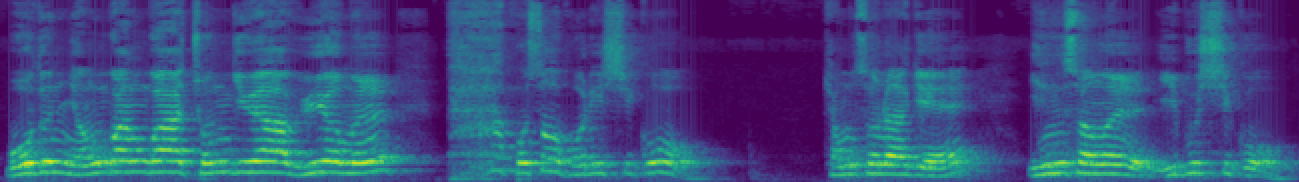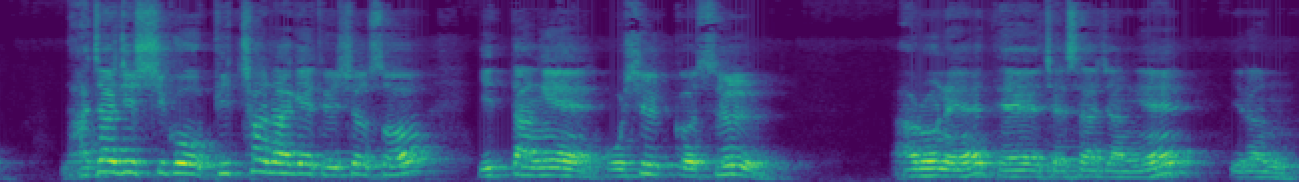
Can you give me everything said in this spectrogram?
모든 영광과 존귀와 위엄을 다 벗어버리시고 겸손하게 인성을 입으시고 낮아지시고 비천하게 되셔서 이 땅에 오실 것을 아론의 대제사장의 이런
